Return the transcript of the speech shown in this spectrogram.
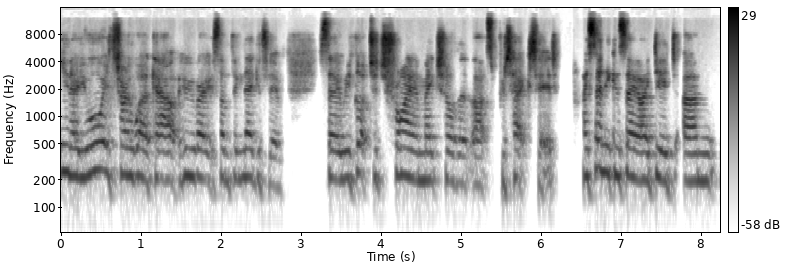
You know you're always try to work out who wrote something negative. So we've got to try and make sure that that's protected. I certainly can say I did um,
